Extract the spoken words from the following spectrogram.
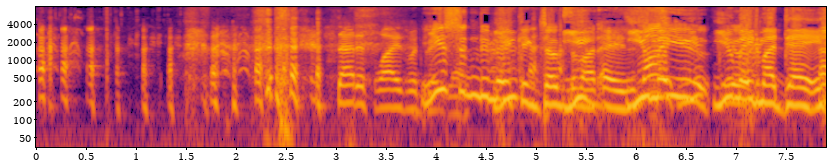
status wise would be You shouldn't be making jokes you, about A's. you, Not made, you. you, you made my day.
